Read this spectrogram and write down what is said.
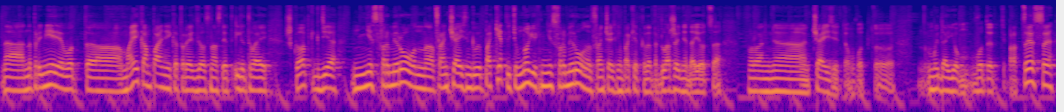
э, на примере вот э, моей компании, которая я делал 17 лет, или твоей шоколадки, где не сформирован франчайзинговый пакет, ведь у многих не сформирован франчайзинговый пакет, когда предложение дается франчайзе, там вот э, мы даем вот эти процессы,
